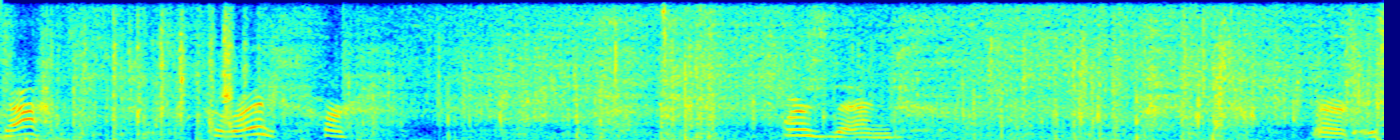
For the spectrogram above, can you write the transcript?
Yeah. All right. Or where's the end? There it is.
